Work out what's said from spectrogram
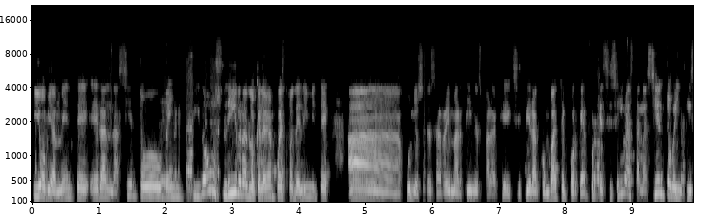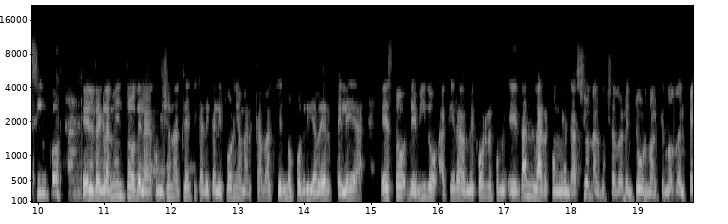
y obviamente eran las 122 libras lo que le habían puesto de límite a Julio César Rey Martínez para que existiera combate. ¿Por qué? Porque si se iba hasta las 125, el reglamento de la Comisión Atlética de California marcaba que no podría haber pelea. Esto debido a que era mejor, eh, dan la recomendación al boxeador en turno, al que no da el peso,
